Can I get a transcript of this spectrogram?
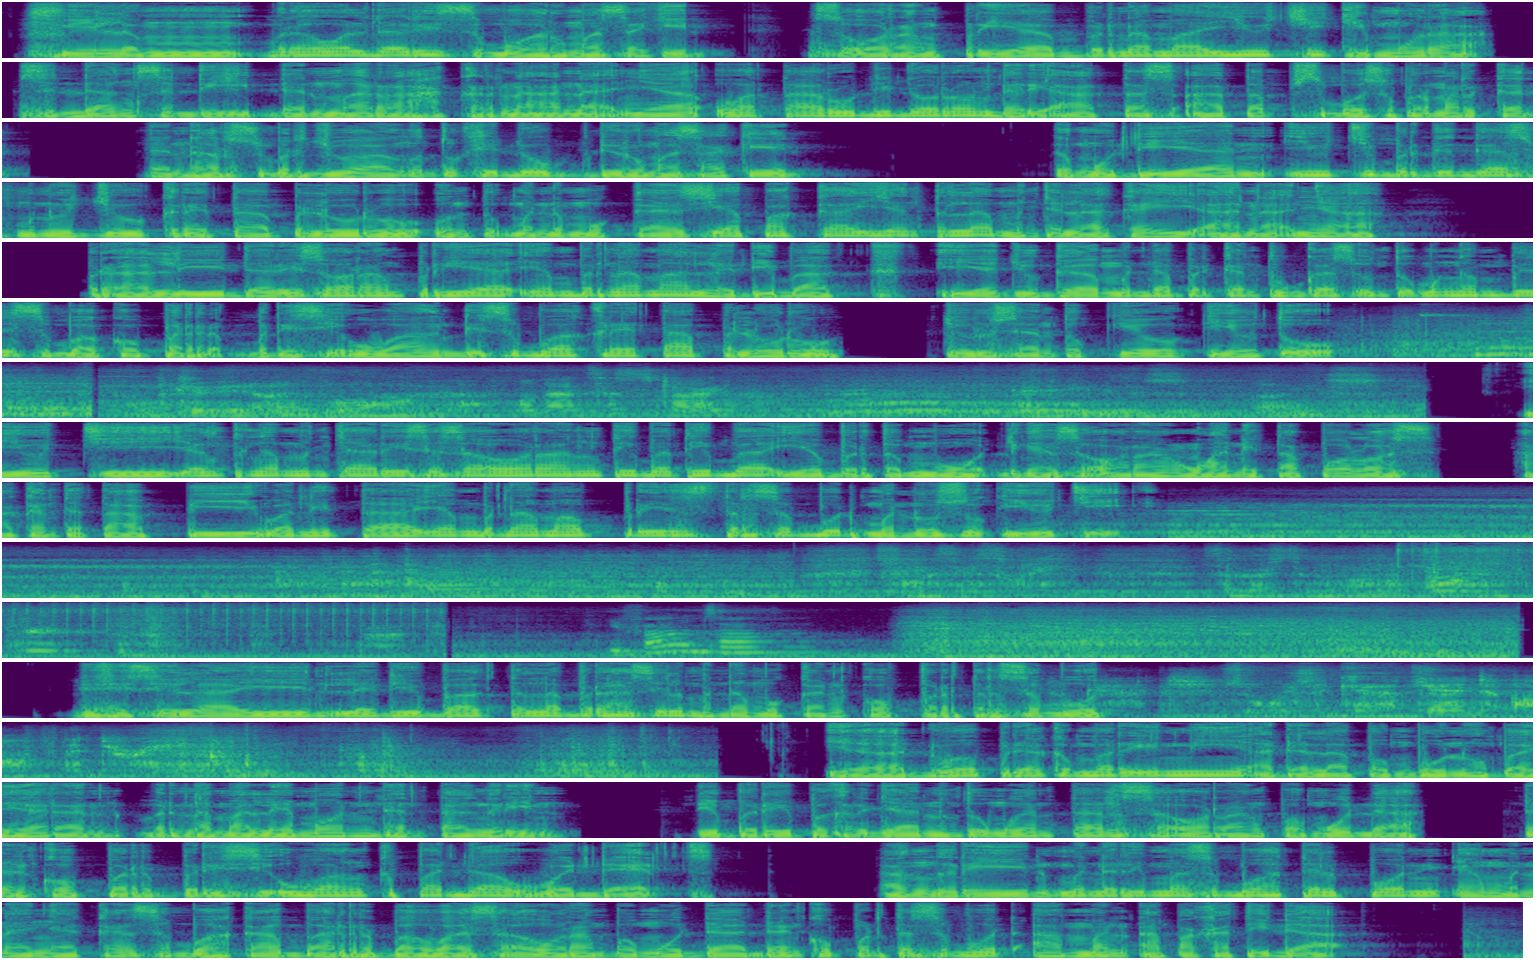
Film berawal dari sebuah rumah sakit. Seorang pria bernama Yuchi Kimura sedang sedih dan marah karena anaknya Wataru didorong dari atas atap sebuah supermarket dan harus berjuang untuk hidup di rumah sakit. Kemudian Yuchi bergegas menuju kereta peluru untuk menemukan siapakah yang telah mencelakai anaknya. Beralih dari seorang pria yang bernama Ladybug, ia juga mendapatkan tugas untuk mengambil sebuah koper berisi uang di sebuah kereta peluru jurusan Tokyo Kyoto. Okay, I'm on. Well, that's a start. Hey, this is nice. Yuchi yang tengah mencari seseorang tiba-tiba ia bertemu dengan seorang wanita polos. Akan tetapi wanita yang bernama Prince tersebut menusuk Yuchi. You found her. Di sisi lain, Ladybug telah berhasil menemukan koper tersebut. Ya, dua pria kembar ini adalah pembunuh bayaran bernama Lemon dan Tangrin. Diberi pekerjaan untuk mengantar seorang pemuda dan koper berisi uang kepada Wedet. Tangrin menerima sebuah telepon yang menanyakan sebuah kabar bahwa seorang pemuda dan koper tersebut aman apakah tidak.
